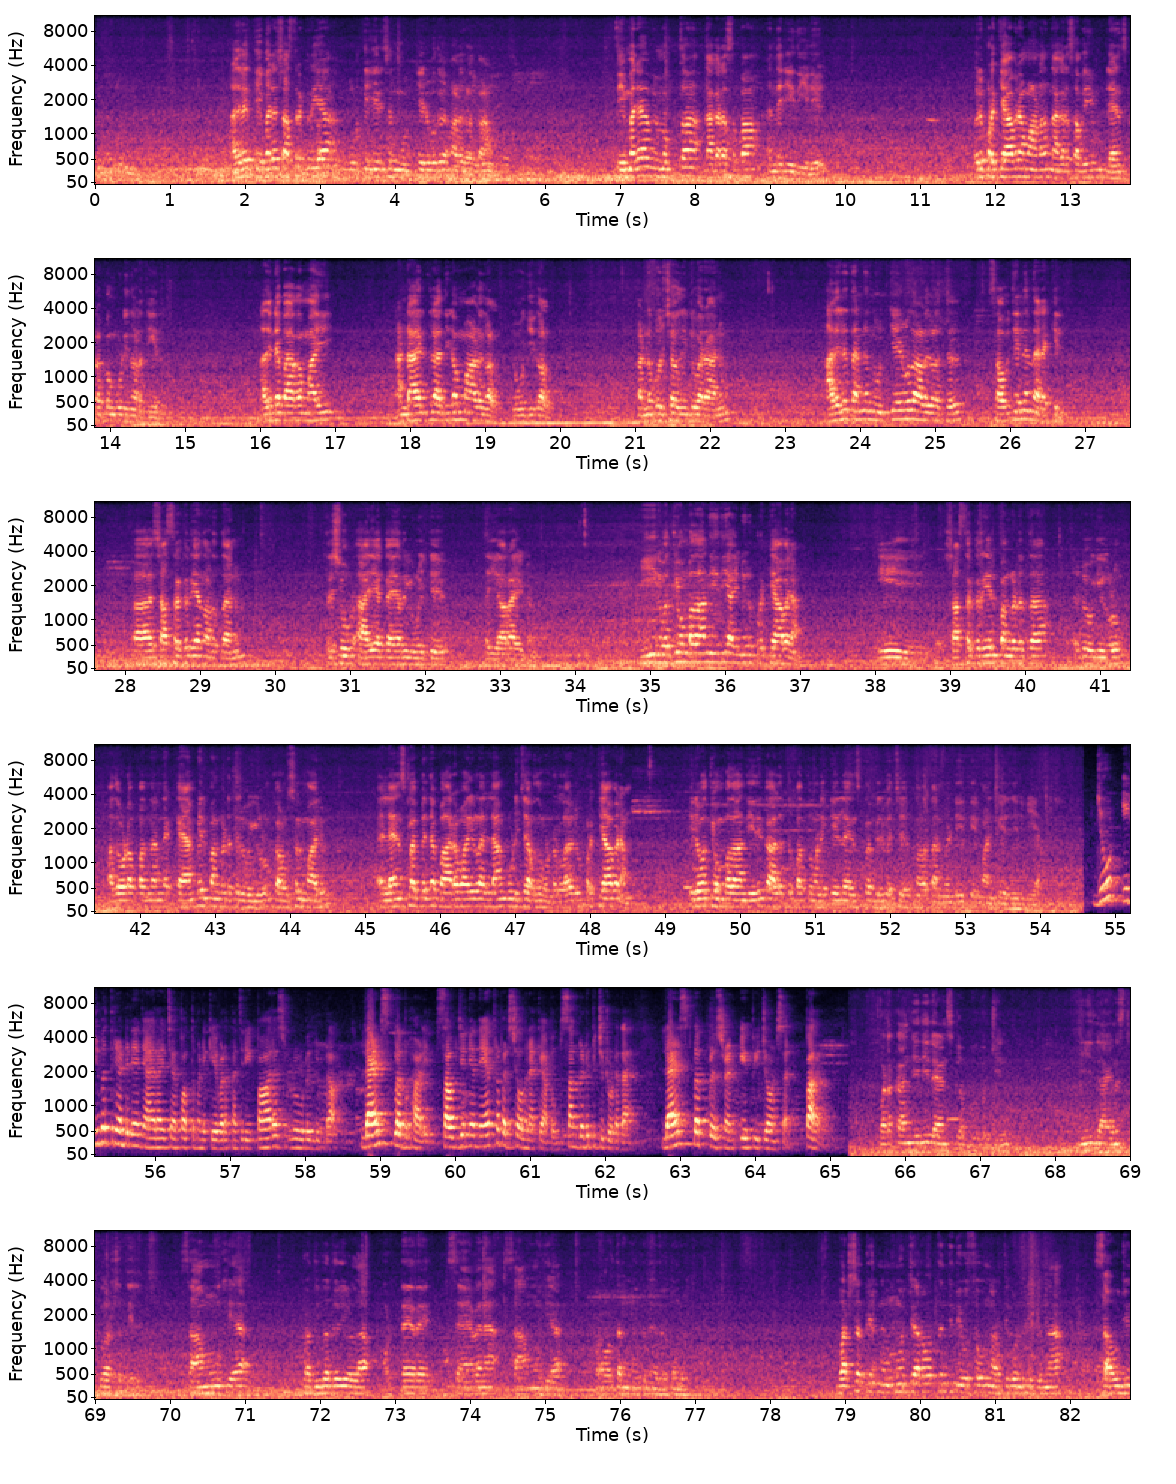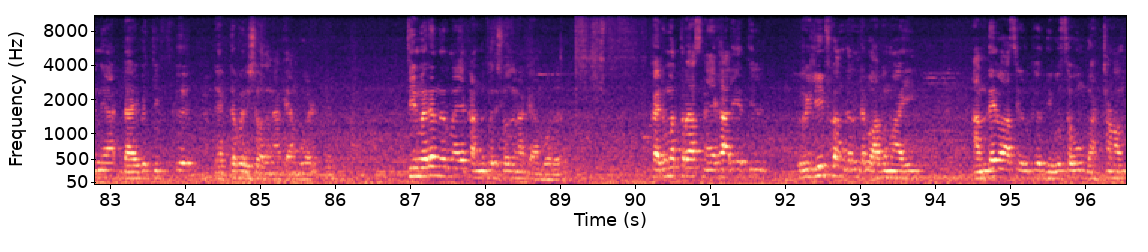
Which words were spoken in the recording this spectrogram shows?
അതിൽ തിമര ശസ്ത്രക്രിയ പൂർത്തീകരിച്ച നൂറ്റി എഴുപത് ആളുകൾക്കാണ് തിമര വിമുക്ത നഗരസഭ എന്ന രീതിയിൽ ഒരു പ്രഖ്യാപനമാണ് നഗരസഭയും ലയൻസ് ക്ലബും കൂടി നടത്തിയത്. അതിന്റെ ഭാഗമായി രണ്ടായിരത്തിലധികം ആളുകൾ രോഗികൾ കണ്ണു പരിശോധനയ്ക്ക് വരാനും അതിൽ തന്നെ നൂറ്റി എഴുപത് ആളുകൾക്ക് സൗജന്യ നിരക്കിൽ ശസ്ത്രക്രിയ നടത്താനും തൃശ്ശൂർ ആര്യ കയർ യൂണിറ്റ് തയ്യാറായിട്ടുണ്ട്. ഈ ഇരുപത്തി ഒമ്പതാം തീയതി അതിന്റെ ഒരു പ്രഖ്യാപനം. ഈ ശസ്ത്രക്രിയയിൽ പങ്കെടുത്ത രോഗികളും അതോടൊപ്പം തന്നെ ക്യാമ്പിൽ പങ്കെടുത്ത രോഗികളും കൗൺസിലർമാരും ലയൻസ് ക്ലബിന്റെ ഭാരവാഹികളെല്ലാം കൂടി ചേർന്നുകൊണ്ടുള്ള ഒരു പ്രഖ്യാപനം ഇരുപത്തി ഒമ്പതാം തീയതി കാലത്ത് പത്ത് മണിക്ക് ലയൻസ് ക്ലബിൽ വെച്ച് നടത്താൻ വേണ്ടി തീരുമാനിച്ചു കഴിഞ്ഞിരിക്കുകയാണ്. ജൂൺ ഇരുപത്തിരണ്ടിന് ഞായറാഴ്ച പത്ത് മണിക്ക് വടക്കഞ്ചേരി പാലസ് റോഡിലുള്ള ലയൺസ് ക്ലബ് ഹാളിൽ സൗജന്യ നേത്ര പരിശോധനാ ക്യാമ്പും സംഘടിപ്പിച്ചിട്ടുണ്ടെന്ന് lions club president A P Johnson പറഞ്ഞു. വടക്കാഞ്ചേരി ലയൺസ് ക്ലബ്ബ് കൊച്ചിൻ ഈ ലയൺസ് വർഷത്തിൽ സാമൂഹ്യ പ്രതിബദ്ധതയുള്ള ഒട്ടേറെ സേവന സാമൂഹ്യ പ്രവർത്തനങ്ങൾക്ക് നേതൃത്വം കൊടുത്തു. വർഷത്തിൽ മുന്നൂറ്റി അറുപത്തഞ്ച് ദിവസവും നടത്തിക്കൊണ്ടിരിക്കുന്ന സൗജന്യ ഡയബറ്റിക് രക്തപരിശോധന ക്യാമ്പുകൾ തിമര നിർണയ കണ്ണു പരിശോധന ക്യാമ്പുകൾ കരുമത്ര സ്നേഹാലയത്തിൽ റിലീഫ് ഹങ്കറിന്റെ ഭാഗമായി അന്തേവാസികൾക്ക് ദിവസവും ഭക്ഷണം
